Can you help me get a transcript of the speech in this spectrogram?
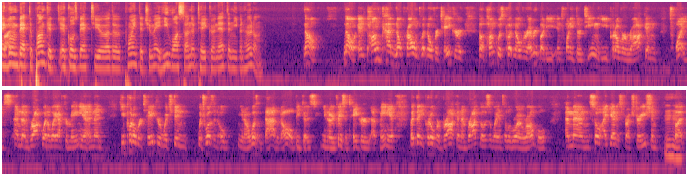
And But- going back to Punk, it, it goes back to your other point that you made. He lost to Undertaker, and that didn't even hurt him. No, no, and Punk had no problem putting over Taker, but Punk was putting over everybody in 2013. He put over Rock and twice, and then Rock went away after Mania, and then he put over Taker, which didn't, which wasn't, oh, you know, it wasn't bad at all because you know you're facing Taker at Mania, but then he put over Brock, and then Brock goes away until the Royal Rumble, and then so I get his frustration, Mhm. but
